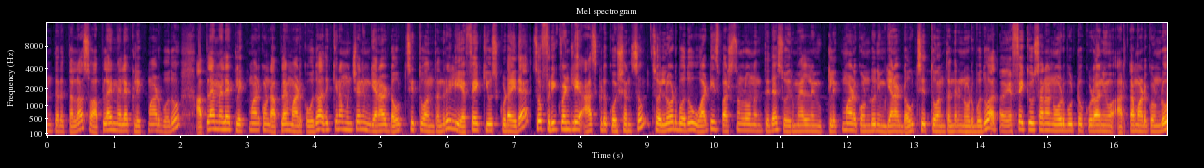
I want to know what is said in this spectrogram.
ಅಂತ ಇರುತ್ತಲ್ಲ ಸೊ ಅಪ್ಲೈ ಮೇಲೆ ಕ್ಲಿಕ್ ಮಾಡ್ಬೋದು. ಅಪ್ಲೈ ಮೇಲೆ ಕ್ಲಿಕ್ ಮಾಡ್ಕೊಂಡು ಅಪ್ಲೈ ಮಾಡ್ಕೋಬೋದು. ಅದಕ್ಕಿಂತ ಮುಂಚೆ ನಿಮ್ಗೆ ಏನಾದ್ರು ಡೌಟ್ಸ್ ಇತ್ತು ಅಂತಂದ್ರೆ ಇಲ್ಲಿ ಎಫ್ ಎ ಕ್ಯೂಸ್ ಕೂಡ ಇದೆ. So frequently asked questions so ಇಲ್ಲಿ ನೋಡ್ಬೋದು ವಾಟ್ ಈಸ್ ಪರ್ಸನಲ್ ಲೋನ್ ಅಂತಿದೆ. ಸೊ ಇದ್ರ ಮೇಲೆ ನೀವು ಕ್ಲಿಕ್ ಮಾಡಿಕೊಂಡು ನಿಮ್ಗೆ ಏನಾದ್ರು ಡೌಟ್ಸ್ ಇತ್ತು ಅಂತಂದ್ರೆ ನೋಡ್ಬೋದು. ಎಫ್ ಎ ಕ್ಯೂಸನ್ನು ನೋಡ್ಬಿಟ್ಟು ಕೂಡ ನೀವು ಅರ್ಥ ಮಾಡಿಕೊಂಡು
